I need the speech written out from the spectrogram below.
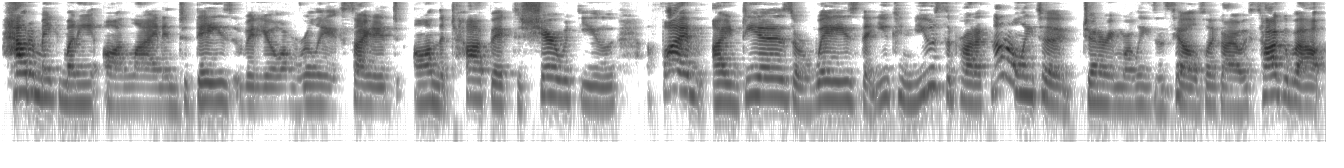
how to make money online. In today's video, I'm really excited on the topic to share with you five ideas or ways that you can use the product not only to generate more leads and sales like I always talk about,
